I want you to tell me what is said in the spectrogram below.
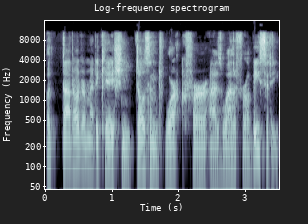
But that other medication medication doesn't work for as well for obesity.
